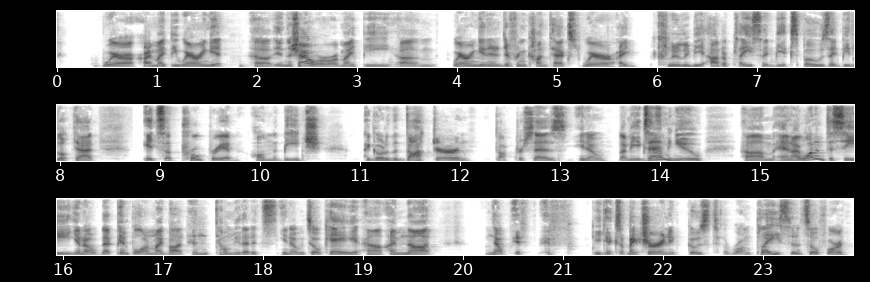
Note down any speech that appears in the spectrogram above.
where I might be wearing it uh, in the shower or I might be um, wearing it in a different context where I'd clearly be out of place. I'd be exposed. I'd be looked at. It's appropriate on the beach. I go to the doctor and doctor says, you know, let me examine you. Um, and I want him to see, you know, that pimple on my butt and tell me that it's, you know, it's okay. Uh, I'm not now, if, if he takes a picture and it goes to the wrong place and so forth,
